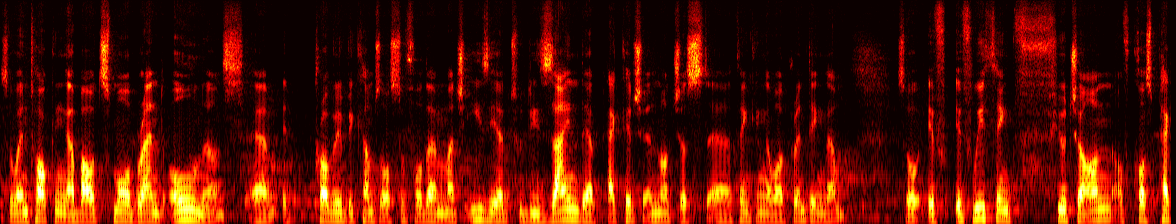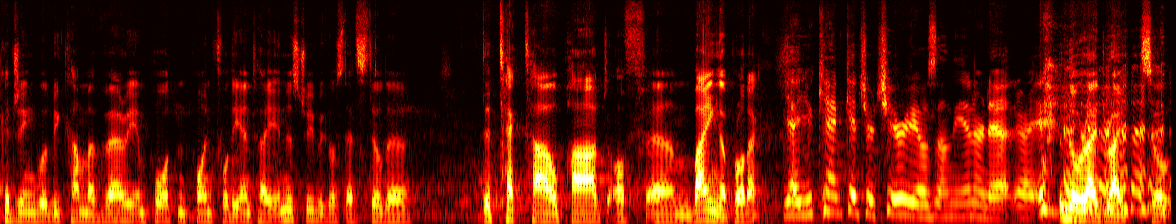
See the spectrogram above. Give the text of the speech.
So when talking about small brand owners, um, it probably becomes also for them much easier to design their package and not just uh, thinking about printing them. So if, if we think future on, of course, packaging will become a very important point for the entire industry because that's still the the tactile part of um, buying a product. Yeah, you can't get your Cheerios on the internet, right? no, right, right. So,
